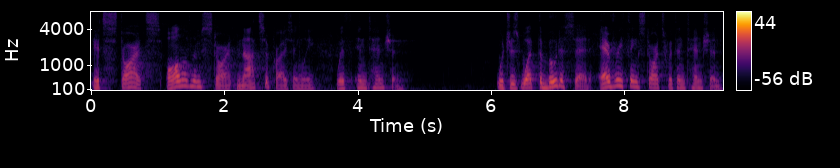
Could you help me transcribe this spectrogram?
It starts, all of them start, not surprisingly, with intention, which is what the Buddha said. Everything starts with intention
